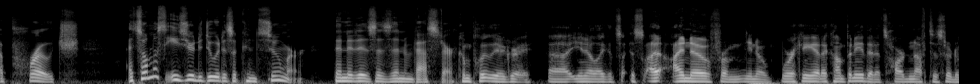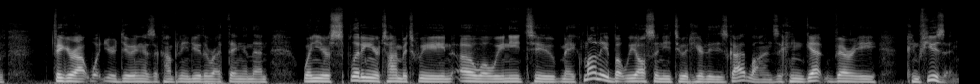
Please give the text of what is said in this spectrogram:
approach. It's almost easier to do it as a consumer than it is as an investor. Completely agree. Uh, you know, like it's, it's I, I know from you know working at a company that it's hard enough to sort of figure out what you're doing as a company and do the right thing. And then when you're splitting your time between, oh, well, we need to make money, but we also need to adhere to these guidelines, it can get very confusing.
